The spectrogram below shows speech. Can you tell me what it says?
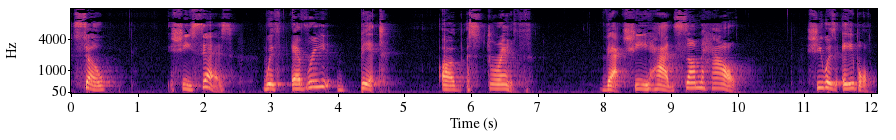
So she says, with every bit of strength that she had, somehow she was able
